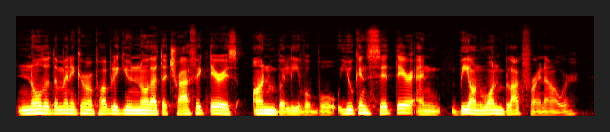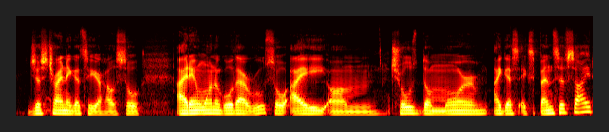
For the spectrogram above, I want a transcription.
know the Dominican Republic, you know that the traffic there is unbelievable. You can sit there and be on one block for an hour just trying to get to your house. So I didn't want to go that route, so I um chose the more I guess expensive side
